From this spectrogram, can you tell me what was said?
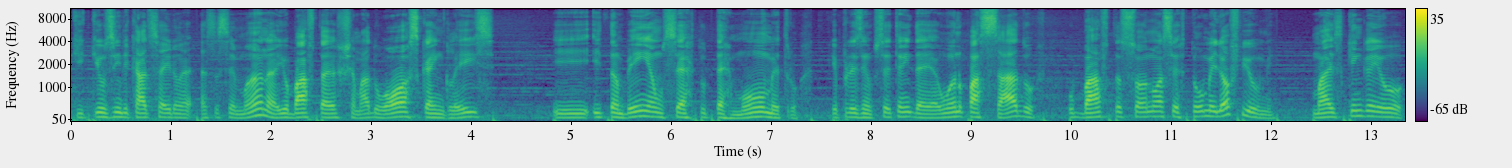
que, que os indicados saíram essa semana, e o BAFTA é chamado Oscar em inglês, e, e também é um certo termômetro. Que, por exemplo, você tem uma ideia, o ano passado o BAFTA só não acertou o melhor filme, mas quem ganhou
